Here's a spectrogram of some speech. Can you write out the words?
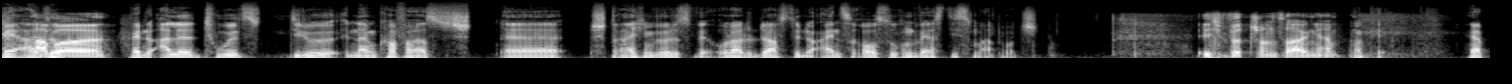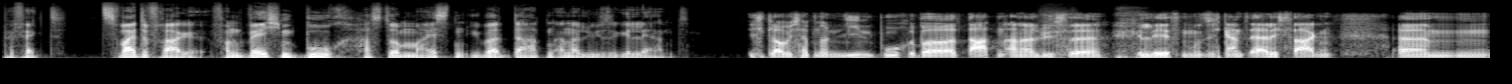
Also, Aber wenn du alle Tools, die du in deinem Koffer hast, äh, streichen würdest, oder du darfst dir nur eins raussuchen, wäre es die Smartwatch. Ich würde schon sagen, ja. Okay. Ja, perfekt. Zweite Frage. Von welchem Buch hast du am meisten über Datenanalyse gelernt? Ich glaube, ich habe noch nie ein Buch über Datenanalyse gelesen, muss ich ganz ehrlich sagen. Ähm,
